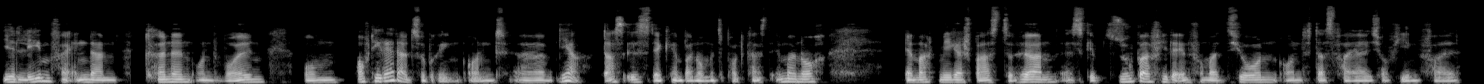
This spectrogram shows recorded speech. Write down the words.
ihr Leben verändern können und wollen, um auf die Räder zu bringen. Und äh, ja, das ist der Camper Nomads Podcast immer noch. Er macht mega Spaß zu hören. Es gibt super viele Informationen und das feiere ich auf jeden Fall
